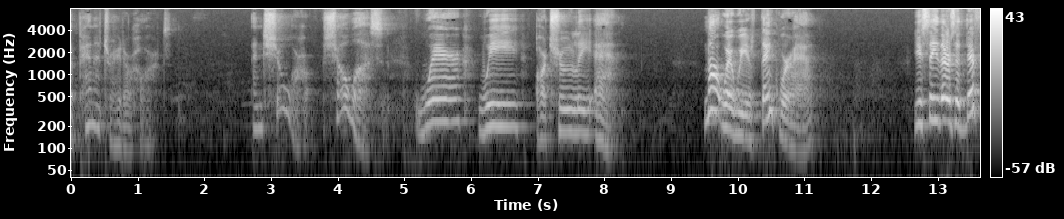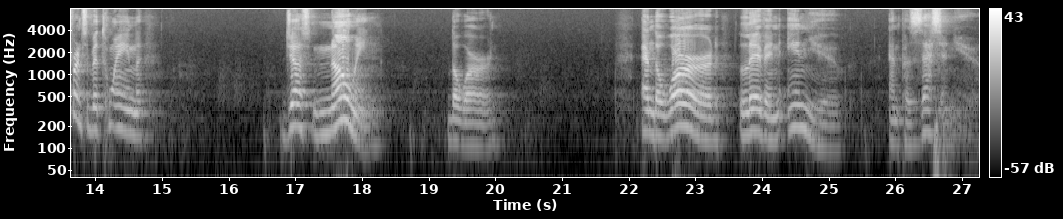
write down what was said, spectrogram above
to penetrate our hearts and show, our, show us where we are truly at. Not where we think we're at. You see, there's a difference between just knowing the Word and the Word living in you and possessing you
